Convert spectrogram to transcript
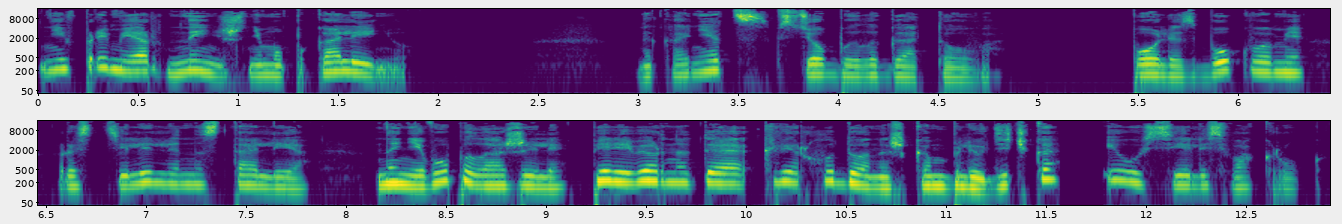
не в пример нынешнему поколению. Наконец, все было готово. Поле с буквами расстелили на столе, на него положили перевернутое кверху донышком блюдечко и уселись вокруг.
